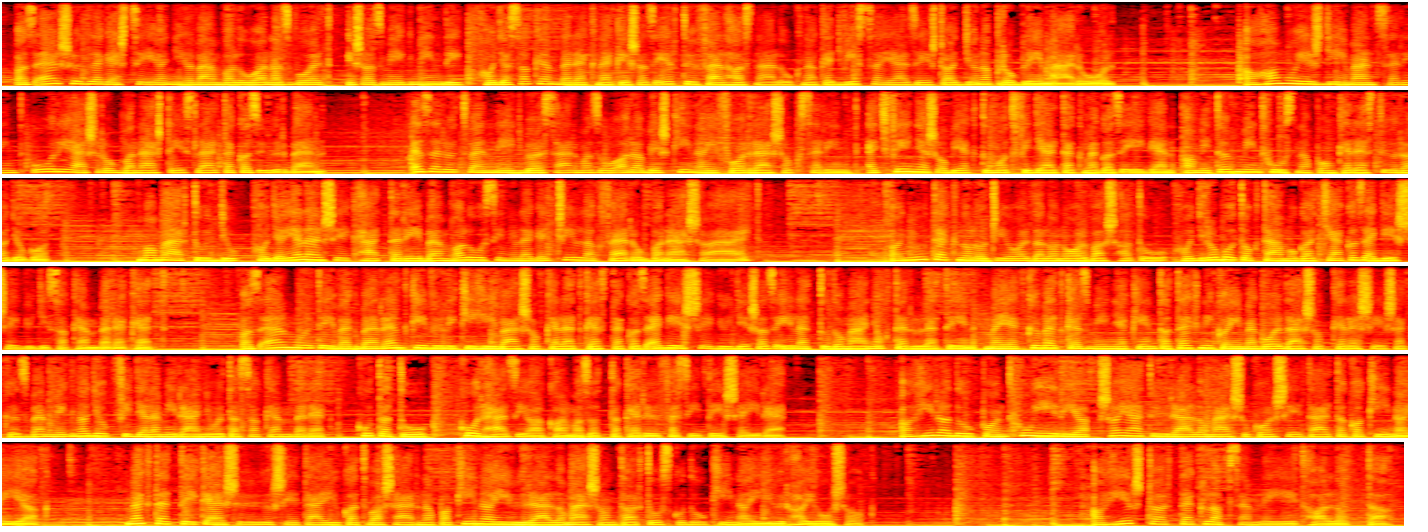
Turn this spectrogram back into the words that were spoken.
Az elsődleges célja nyilvánvalóan az volt, és az még mindig, hogy a szakembereknek és az értő felhasználóknak egy visszajelzést adjon a problémáról. A Hamu és Gyémánt szerint óriás robbanást észleltek az űrben 1054-ből származó arab és kínai források szerint egy fényes objektumot figyeltek meg az égen, ami több mint 20 napon keresztül ragyogott. Ma már tudjuk, hogy a jelenség hátterében valószínűleg egy csillag felrobbanása állt. A New Technology oldalon olvasható, hogy robotok támogatják az egészségügyi szakembereket. Az elmúlt években rendkívüli kihívások keletkeztek az egészségügy és az élettudományok területén, melyek következményeként a technikai megoldások keresése közben még nagyobb figyelem irányult a szakemberek, kutatók, kórházi alkalmazottak erőfeszítéseire. A hiradó.hu írja, saját űrállomásukon sétáltak a kínaiak. Megtették első űrsétájukat vasárnap a kínai űrállomáson tartózkodó kínai űrhajósok. A hírstartek lapszemléjét hallotta.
